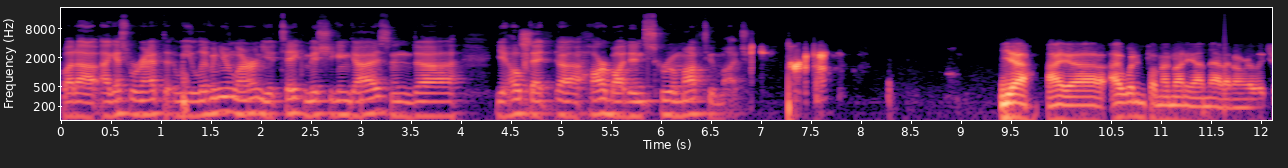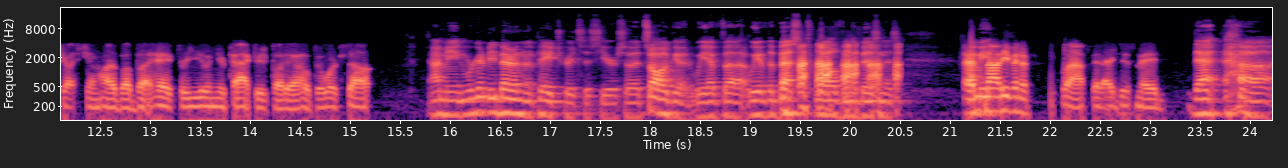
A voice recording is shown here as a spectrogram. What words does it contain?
but uh, I guess we're gonna have to. We live and you learn. You take Michigan guys, and uh, you hope that uh, Harbaugh didn't screw them up too much. Yeah, I uh, I wouldn't put my money on that. I don't really trust Jim Harbaugh. But hey, for you and your Packers, buddy, I hope it works out. I mean, we're gonna be better than the Patriots this year, so it's all good. We have the we have the best twelve in the business. That's mean- not even a laugh that I just made. That uh,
